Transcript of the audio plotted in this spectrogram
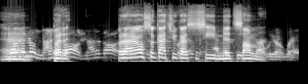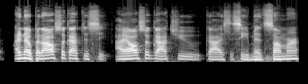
and, no, no, no, not but at all, not at all. but I also got you guys to see and the people that Midsommar. We. I know, but I also got to see. I also got you guys to see Midsommar,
